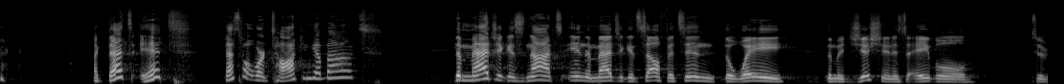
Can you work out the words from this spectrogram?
like, that's it? That's what we're talking about? The magic is not in the magic itself, it's in the way the magician is able to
